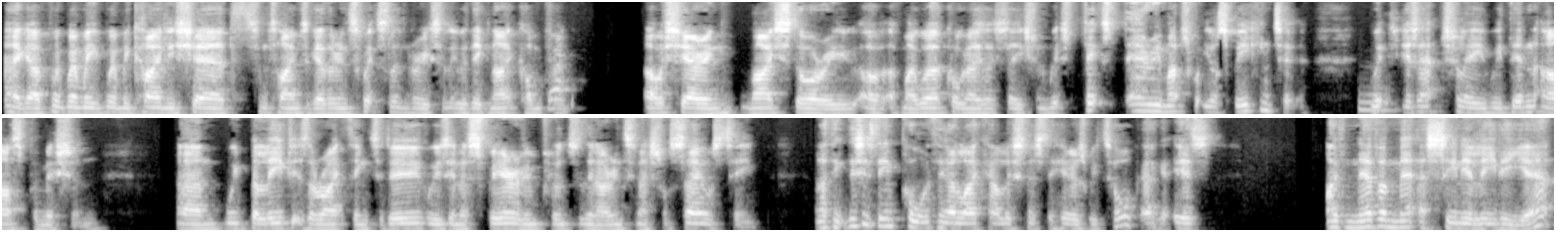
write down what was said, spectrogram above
when we when we kindly shared some time together in Switzerland recently with the Ignite conference, yeah. I was sharing my story of, of my work organisation, which fits very much what you're speaking to mm. which is actually we didn't ask permission. Um, we believed it was the right thing to do. We was in a sphere of influence within our international sales team. And I think this is the important thing I'd like our listeners to hear as we talk, is I've never met a senior leader yet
